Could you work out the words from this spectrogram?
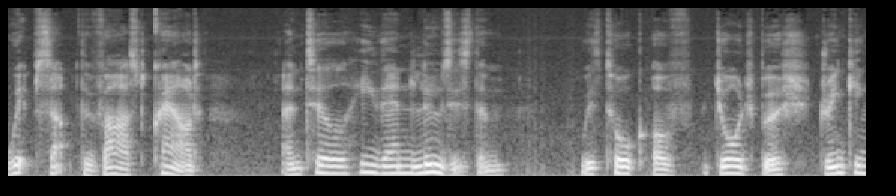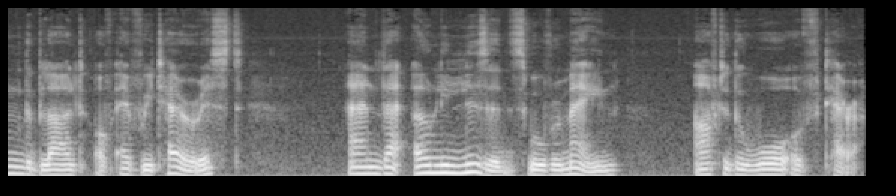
whips up the vast crowd until he then loses them with talk of George Bush drinking the blood of every terrorist and that only lizards will remain after the War of Terror.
